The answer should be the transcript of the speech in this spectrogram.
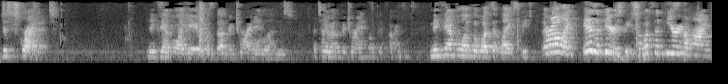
describe it. The example I gave was the Victorian England. I tell you about the Victorian England thing? Okay. An example of the what's it like speech. They're all like, it is a theory speech. So what's the theory behind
